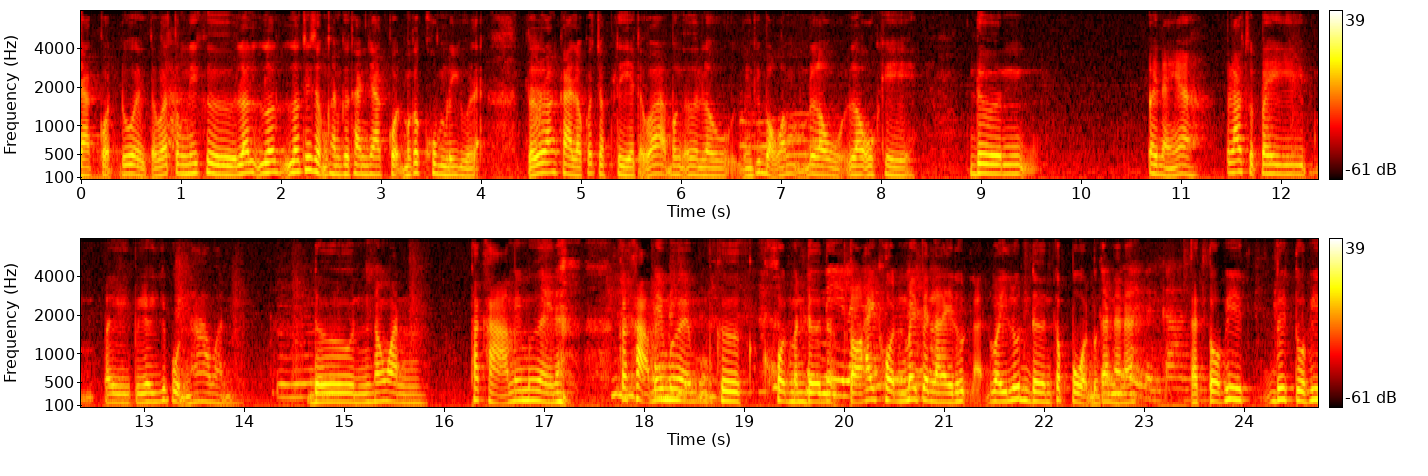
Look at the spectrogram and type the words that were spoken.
ยากดด้วย แต่ว่าค่ะตรงนี้คือแล้วแล้วแล้วที่สำคัญคือทานยากดมันก็คุมเราอยู่แหละ แต่ร่างกายเราก็จะเพลียแต่ว่าบังเอิญเราอย่างที่บอกว่าเราเราโอเค เดินไปไหนอะล่าสุดไปไปไปญี่ปุ่นห้าวันอืมเดินทั้งวัน ถ้าขาไม่เมื่อยนะก็ขาไม่เมื่อยคือคนมันเดินคือมีแรงต่อให้คนไม่เป็นอะไรรุ่นวัยรุ่นเดินก็ปวดเหมือนกันนะนะ เหเหมือนกัน แต่ตัวพี่ด้วยตัวพี่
